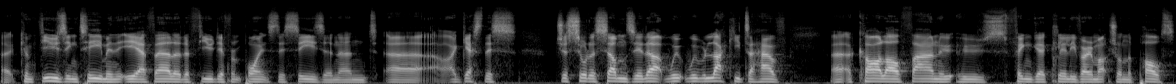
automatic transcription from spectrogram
uh, confusing team in the EFL at a few different points this season, and uh, I guess this just sort of sums it up. We, we were lucky to have uh, a Carlisle fan who, whose finger clearly very much on the pulse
